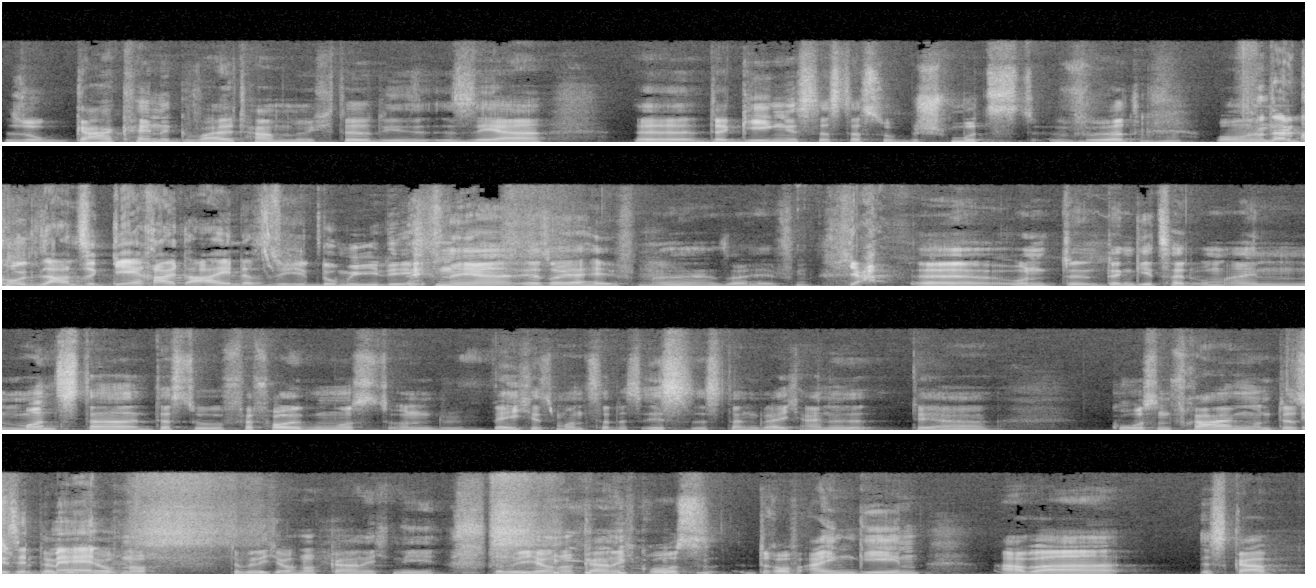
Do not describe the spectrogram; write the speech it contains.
so gar keine Gewalt haben möchte, die sehr äh, dagegen ist, dass das so beschmutzt wird. Mhm. Und, und, dann kommt, laden sie Gerald ein, das ist natürlich eine dumme Idee. naja, er soll ja helfen, ne? Er soll helfen. Ja. Äh, und äh, dann geht es halt um ein Monster, das du verfolgen musst und welches Monster das ist, ist dann gleich eine der großen Fragen und das da will ich auch noch, da will ich auch noch gar nicht, nee, da will ich auch noch gar nicht groß drauf eingehen. Aber es gab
